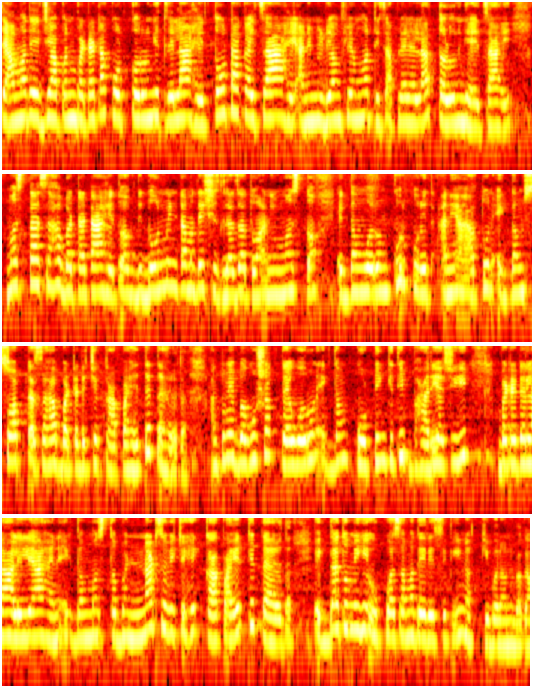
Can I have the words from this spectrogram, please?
त्यामध्ये जे आपण बटाटा कोट करून घेतलेला आहे तो टाकायचा आहे आणि मीडियम फ्लेमवरतीच आपल्याला तळून घ्यायचा आहे. मस्त असा हा बटाटा आहे तो अगदी दोन मिनटामध्ये शिजला जातो आणि मस्त एकदम वरून कुरकुरीत आणि आतून एकदम सॉफ्ट असा हा बटाट्याचे काप आहे ते तयार होतात. आणि तुम्ही बघू शकताय वरून एकदम कोटिंग किती भारी अशी ही बटाट्याला आलेली आहे आणि एकदम मस्त भन्नाट चवीचे हे काप आहेत ते तयार होतात. एकदा तुम्ही ही उपवासामध्ये रेसिपी नक्की बनवून बघा.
